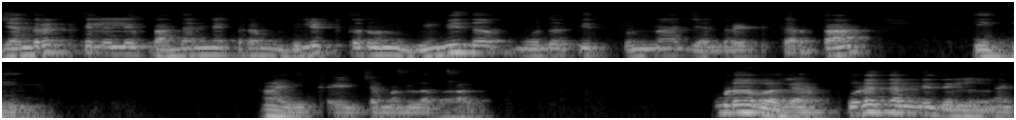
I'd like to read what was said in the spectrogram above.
जनरेट केलेले प्राधान्यक्रम डिलीट करून विविध मुदतीत पुन्हा जनरेट करता येतील. हा इथे याच्यामधला भाग. पुढे बघा पुढे त्यांनी दिलेलं नाही.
